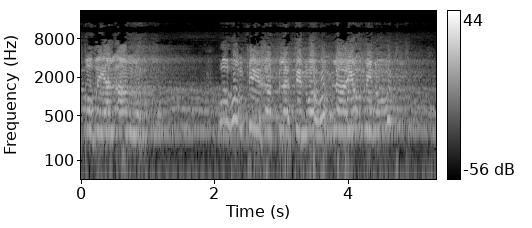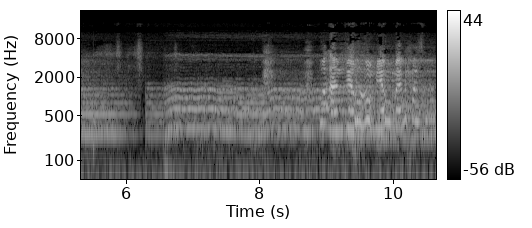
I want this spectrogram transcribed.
قضي الأمر. وهم في غفلة وهم لا يؤمنون. وأنذرهم يوم الحسرة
